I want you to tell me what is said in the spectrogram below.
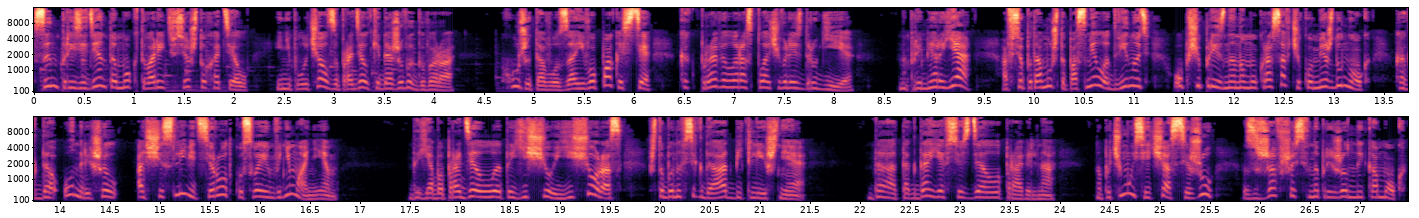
сын президента мог творить все, что хотел, и не получал за проделки даже выговора. Хуже того, за его пакости, как правило, расплачивались другие. Например, я — а все потому, что посмела двинуть общепризнанному красавчику между ног, когда он решил осчастливить сиротку своим вниманием. Да я бы проделал это еще и еще раз, чтобы навсегда отбить лишнее. Да, тогда я все сделала правильно. Но почему сейчас сижу, сжавшись в напряженный комок,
